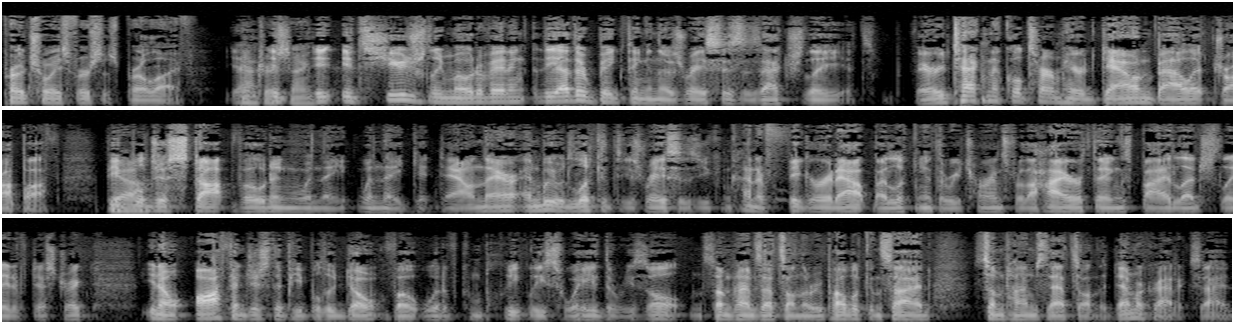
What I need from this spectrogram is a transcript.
pro-choice versus pro-life. Yeah, Interesting. It, it, it's hugely motivating. The other big thing in those races is actually it's very technical term here: down ballot drop off. People yeah. just stop voting when they when they get down there, and we would look at these races. You can kind of figure it out by looking at the returns for the higher things by legislative district you know, often just the people who don't vote would have completely swayed the result. And sometimes that's on the Republican side, sometimes that's on the Democratic side.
